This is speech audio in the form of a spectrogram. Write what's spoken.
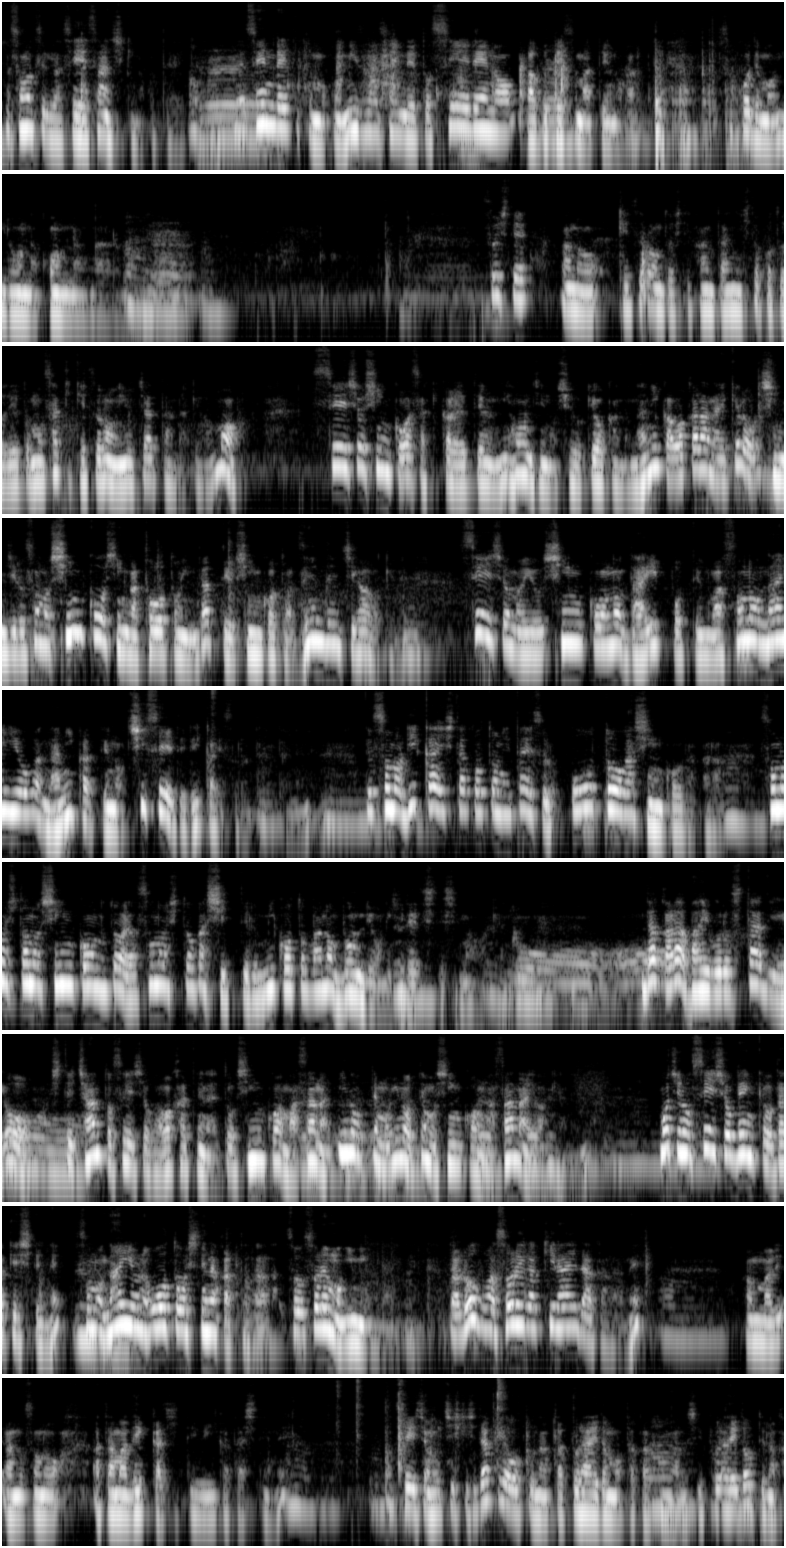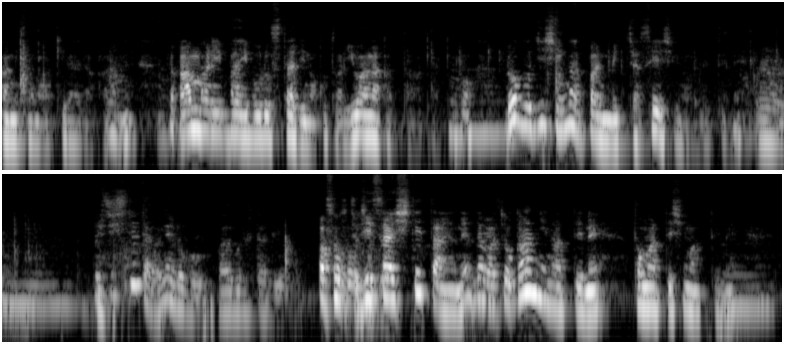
その次は生産式のことやりたいな。で洗礼って言ってもこの水の洗礼と精霊のバプテスマっていうのがあってそこでもいろんな困難があるので。そしてあの結論として簡単に一言で言うともうさっき結論言っちゃったんだけども聖書信仰はさっきから言ってる日本人の宗教観の何かわからないけど信じるその信仰心が尊いんだっていう信仰とは全然違うわけね。聖書の言う信仰の第一歩っていうのはその内容が何かっていうのを知性で理解するってことだよね。でその理解したことに対する応答が信仰だからその人の信仰の度合いはその人が知ってる御言葉の分量に比例してしまうわけね。だからバイブルスタディをしてちゃんと聖書が分かってないと信仰は増さない。祈っても祈っても信仰は増さないわけやね。もちろん聖書勉強だけしてねその内容に応答してなかったらそそれも意味がない。だからロブはそれが嫌いだからね。あんまりあのその頭でっかちっていう言い方してね。聖書の知識だけ多くなったらプライドも高くなるしプライドっていうのは神様が嫌いだからね。だからあんまりバイブルスタディのことは言わなかったわけどロブ自身がやっぱりめっちゃ聖書読んでてね。私してたよねロブバイブルスタディをあそうそう実際してたんよね。だからちょがんになってね止まってしまってね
